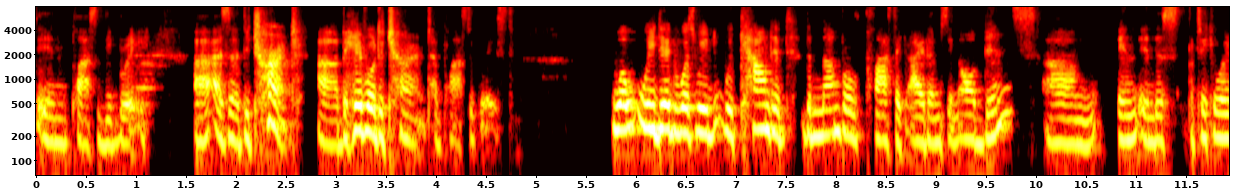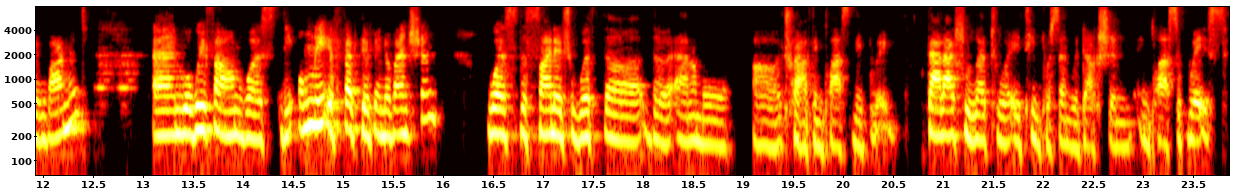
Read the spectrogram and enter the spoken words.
in plastic debris uh, as a deterrent, uh, behavioral deterrent to plastic waste. What we did was we, we counted the number of plastic items in all bins um, in, in this particular environment. And what we found was the only effective intervention was the signage with the, the animal uh, trapped in plastic debris. That actually led to an 18% reduction in plastic waste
